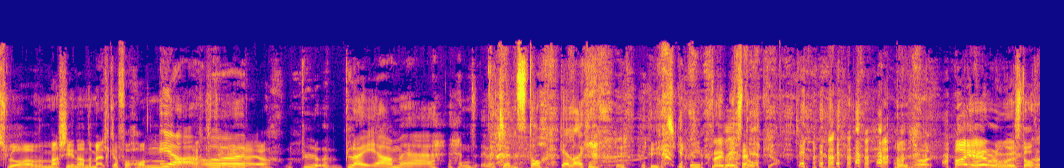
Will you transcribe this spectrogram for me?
Slå av maskinene, melke for hånd-aktige Ja, og- greier. pl pløye med en, vet ikke, en stokk, eller hva Pløye med stokk, ja. Hei, her er. Det stokk.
